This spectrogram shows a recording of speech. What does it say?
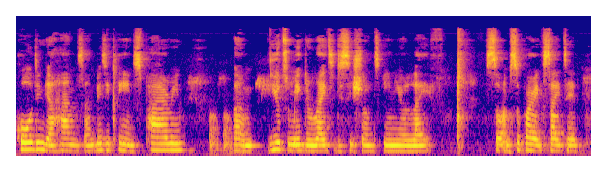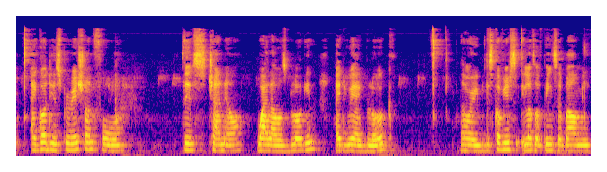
holding their hands and basically inspiring um, you to make the right decisions in your life so i'm super excited i got the inspiration for this channel while i was blogging by the way i blog don't worry, discovering a lot of things about me.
